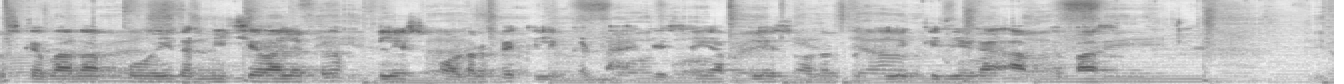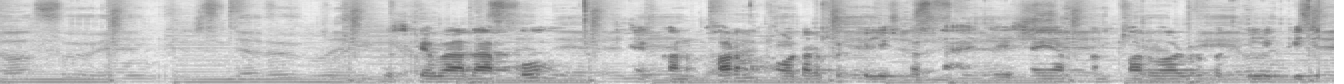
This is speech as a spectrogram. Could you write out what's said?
उसके बाद आपको इधर नीचे वाले पे प्लेस ऑर्डर पे क्लिक करना है। जैसे ही आप प्लेस ऑर्डर पे क्लिक कीजिएगा, आपके पास उसके बाद आपको एक कन्फर्म ऑर्डर पर क्लिक करना है। जैसे ही आप कन्फर्म ऑर्डर पर क्लिक कीजिए,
